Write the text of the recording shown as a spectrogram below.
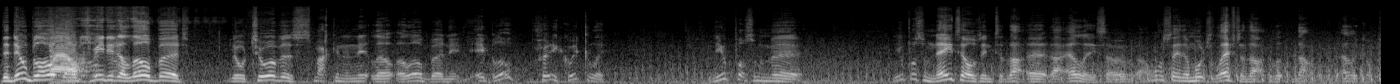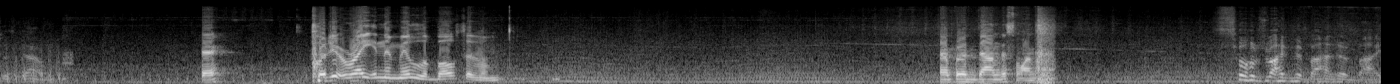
they do blow up Wow. though. 'cause we did a little bird. There were two of us smacking a, little, a little bird, and it, it blew up pretty quickly. And you put some, uh, you put some NATO's into that uh, that heli, so I won't say there's much left of that that helicopter's down. Okay. Put it right in the middle of both of them. Gonna put down this one. Someone's riding a behind a bike.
